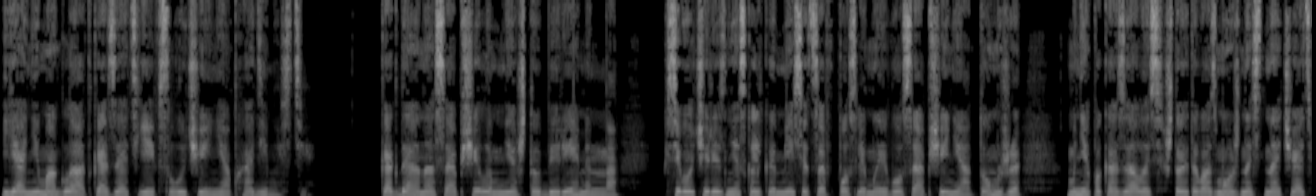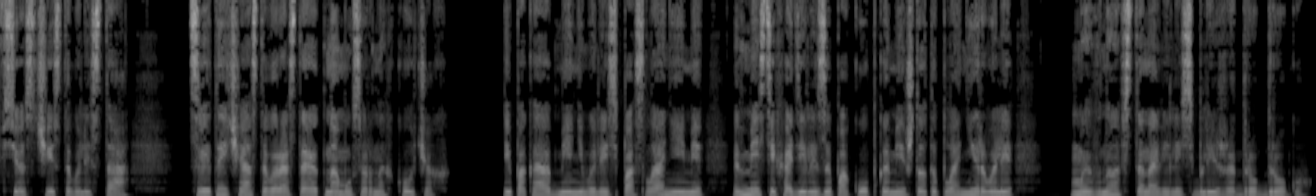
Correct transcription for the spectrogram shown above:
я не могла отказать ей в случае необходимости. Когда она сообщила мне, что беременна, всего через несколько месяцев после моего сообщения о том же, мне показалось, что это возможность начать все с чистого листа — Цветы часто вырастают на мусорных кучах. И пока обменивались посланиями, вместе ходили за покупками и что-то планировали, мы вновь становились ближе друг к другу.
